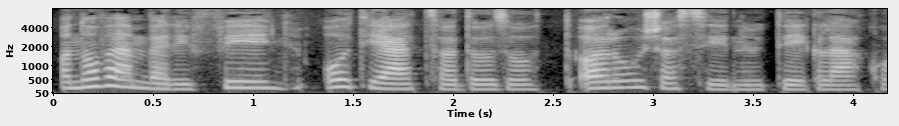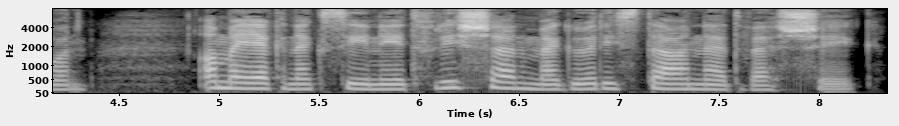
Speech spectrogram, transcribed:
A novemberi fény ott játszadozott a rózsaszínű téglákon, amelyeknek színét frissen megőrizte a nedvesség.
